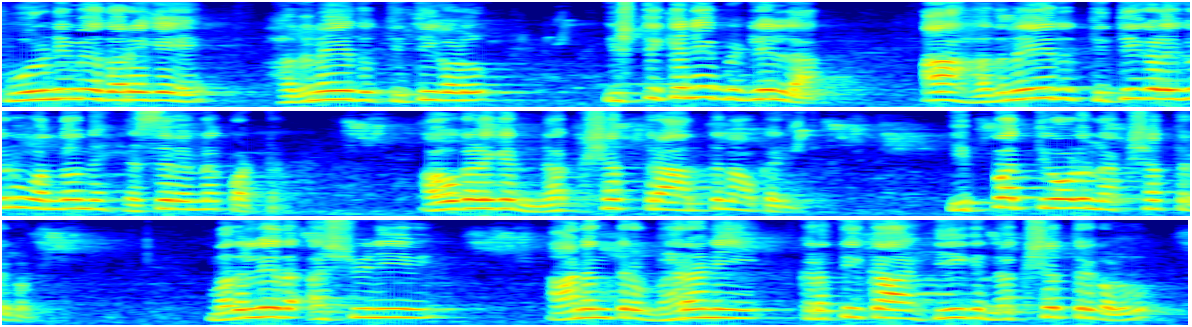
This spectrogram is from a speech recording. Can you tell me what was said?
ಪೂರ್ಣಿಮೆದವರೆಗೆ ಹದಿನೈದು ತಿಥಿಗಳು. ಇಷ್ಟಕ್ಕೇ ಬಿಡಲಿಲ್ಲ. ಆ ಹದಿನೈದು ತಿಥಿಗಳಿಗೂ ಒಂದೊಂದು ಹೆಸರನ್ನು ಕೊಟ್ಟರು ಅವುಗಳಿಗೆ ನಕ್ಷತ್ರ ಅಂತ ನಾವು ಕರಿತೀವಿ. ಇಪ್ಪತ್ತೇಳು ನಕ್ಷತ್ರಗಳು. ಮೊದಲನೇದು ಅಶ್ವಿನಿ, ಆನಂತರ ಭರಣಿ, ಕೃತಿಕಾ ಹೀಗೆ ನಕ್ಷತ್ರಗಳು.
